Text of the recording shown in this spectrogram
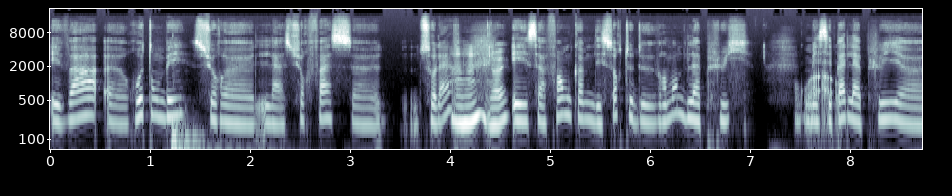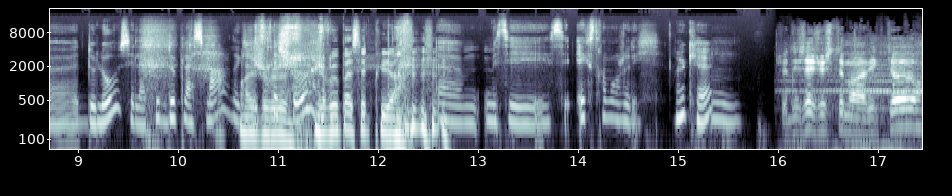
et va retomber sur la surface solaire Mhm, ouais. et ça forme comme des sortes de vraiment de la pluie. Mais Wow. c'est pas de la pluie euh, de l'eau, c'est de la pluie de plasma, donc Ouais, je, veux, très chaud. je veux pas cette pluie-là. Euh, mais c'est c'est extrêmement joli. Ok. Mm. Je disais justement à Victor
